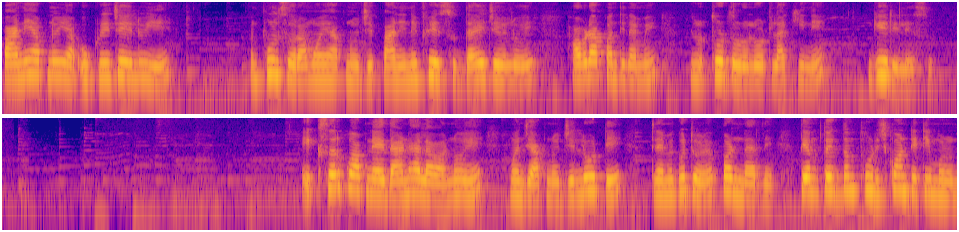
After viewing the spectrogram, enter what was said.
પાણી આપણું યા ઉકળી જયેલું એ. અને ફૂલસોરામાં એ આપણું જે પાણીને ફેસ સુદ્ધા એ જયેલો એ હાવડા પણ તેને અમે થોડો થોડો લોટ લાખીને ઘેરી લેશું. એક સરખું આપણે દાંડ હલાવવાનો એ म्हणजे આપણો જે લોટ એ त्याने गुठळं पडणार नाही. ते तो एकदम थोडीच क्वांटिटी म्हणून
